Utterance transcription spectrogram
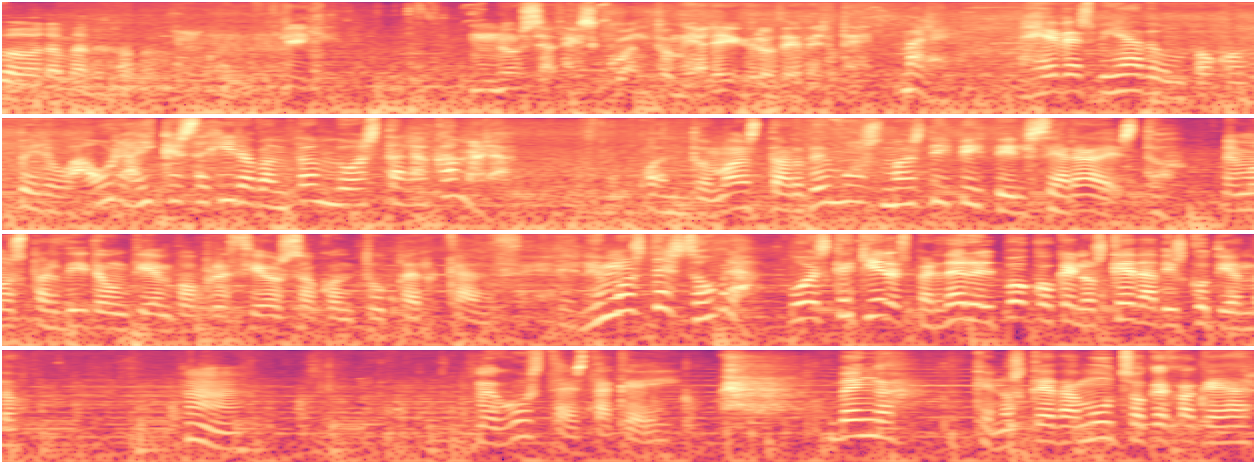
Ahora me ha dejado. Hey, no sabes cuánto me alegro de verte. Vale, me he desviado un poco, pero ahora hay que seguir avanzando hasta la cámara. Cuanto más tardemos, más difícil se hará esto. Hemos perdido un tiempo precioso con tu percance. Tenemos de sobra. ¿O es que quieres perder el poco que nos queda discutiendo? Hmm. Me gusta esta Kay. Venga, que nos queda mucho que hackear.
